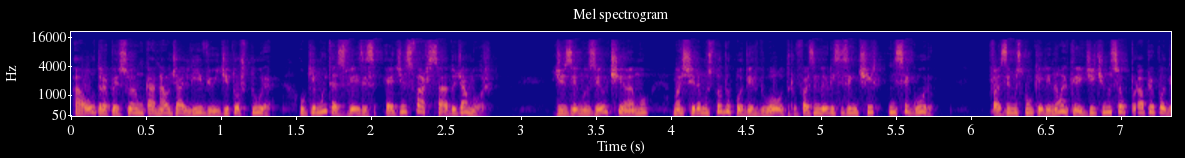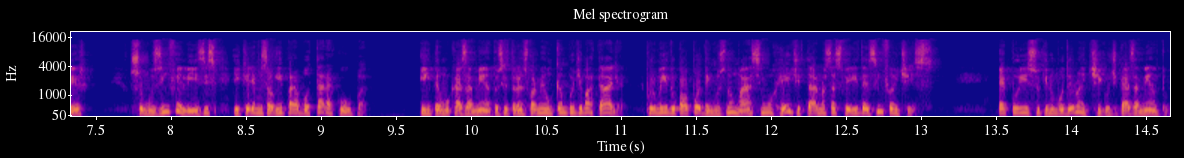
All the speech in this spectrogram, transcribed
A outra pessoa é um canal de alívio e de tortura, o que muitas vezes é disfarçado de amor. Dizemos eu te amo, mas tiramos todo o poder do outro, fazendo ele se sentir inseguro. Fazemos com que ele não acredite no seu próprio poder. Somos infelizes e queremos alguém para botar a culpa. Então o casamento se transforma em um campo de batalha, por meio do qual podemos, no máximo, reeditar nossas feridas infantis. É por isso que no modelo antigo de casamento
